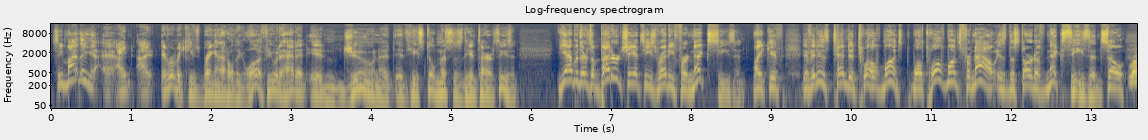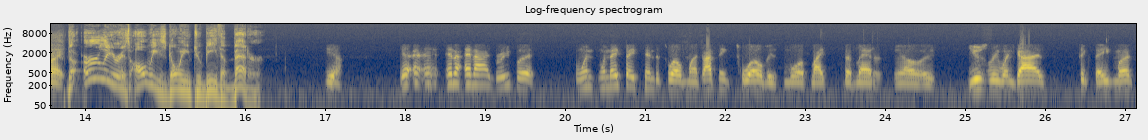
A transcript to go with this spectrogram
See, my thing, I, I, everybody keeps bringing that whole thing. Well, if he would have had it in June, it, it, he still misses the entire season. Yeah, but there's a better chance he's ready for next season. Like if if it is ten to twelve months, well, twelve months from now is the start of next season. So right. the earlier is always going to be the better. Yeah, yeah, and, and and I agree. But when when they say ten to twelve months, I think twelve is more of like the latter. You know, usually when guys six to eight months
